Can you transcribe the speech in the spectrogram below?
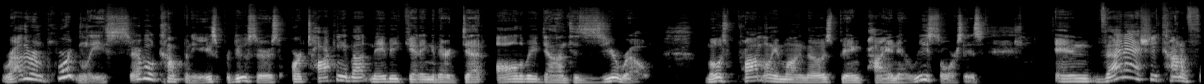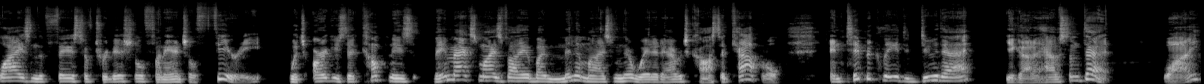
rather importantly, several companies, producers, are talking about maybe getting their debt all the way down to zero, most prominently among those being Pioneer Resources. And that actually kind of flies in the face of traditional financial theory, which argues that companies they maximize value by minimizing their weighted average cost of capital. And typically to do that, you got to have some debt. Why?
